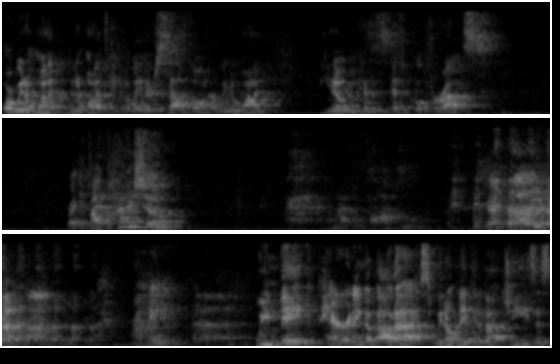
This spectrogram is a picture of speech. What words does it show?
Or we don't want to we don't want to take away their cell phone, or we don't want to, you know, because it's difficult for us. Right? If I punish them, I don't have to talk to them. right? We make parenting about us. We don't make it about Jesus.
